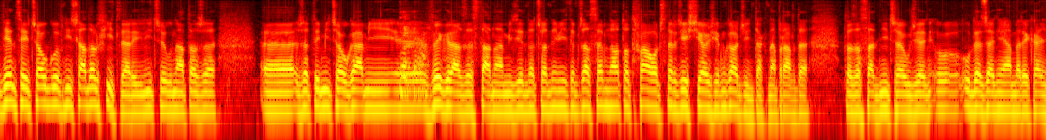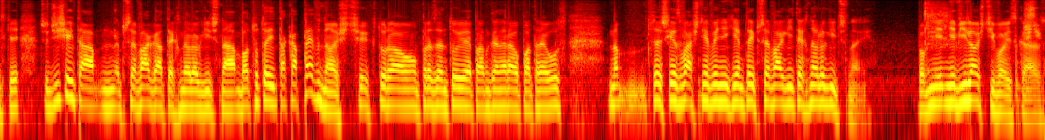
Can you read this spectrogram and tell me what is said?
więcej czołgów niż Adolf Hitler i liczył na to, że E, że tymi czołgami e, wygra ze Stanami Zjednoczonymi. Tymczasem no, to trwało 48 godzin tak naprawdę to zasadnicze uderzenie amerykańskie. Czy dzisiaj ta przewaga technologiczna, bo tutaj taka pewność, którą prezentuje pan generał Patreus, no przecież jest właśnie wynikiem tej przewagi technologicznej. Bo nie, nie w ilości wojska rzecz.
